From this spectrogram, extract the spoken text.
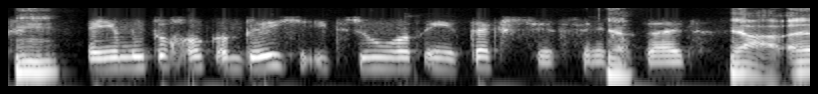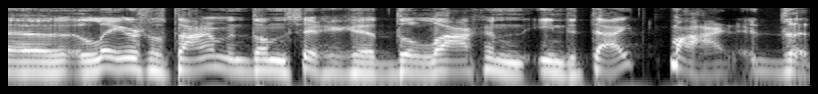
Hm. En je moet toch ook een beetje iets doen wat in je tekst zit, vind ik altijd. Ja, eh, Layers of Time, dan zeg ik eh, de lagen in de tijd. Maar d-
